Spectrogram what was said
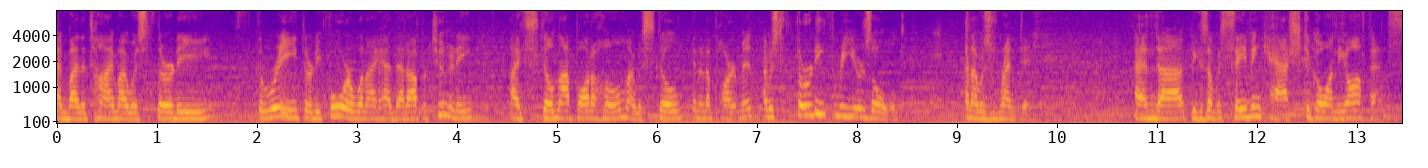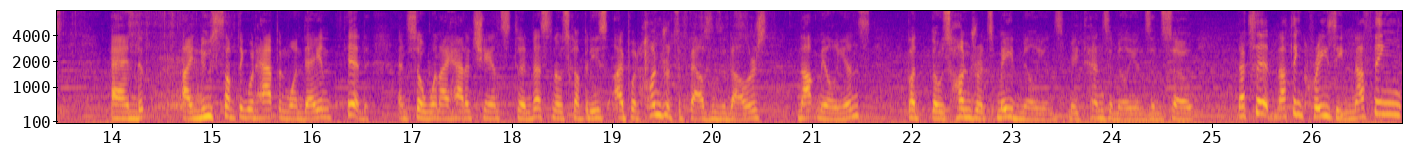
And by the time I was 33, 34, when I had that opportunity, I still not bought a home. I was still in an apartment. I was 33 years old and I was renting. And uh, because I was saving cash to go on the offense. And I knew something would happen one day and did. And so when I had a chance to invest in those companies, I put hundreds of thousands of dollars, not millions, but those hundreds made millions, made tens of millions. And so that's it, nothing crazy, nothing,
